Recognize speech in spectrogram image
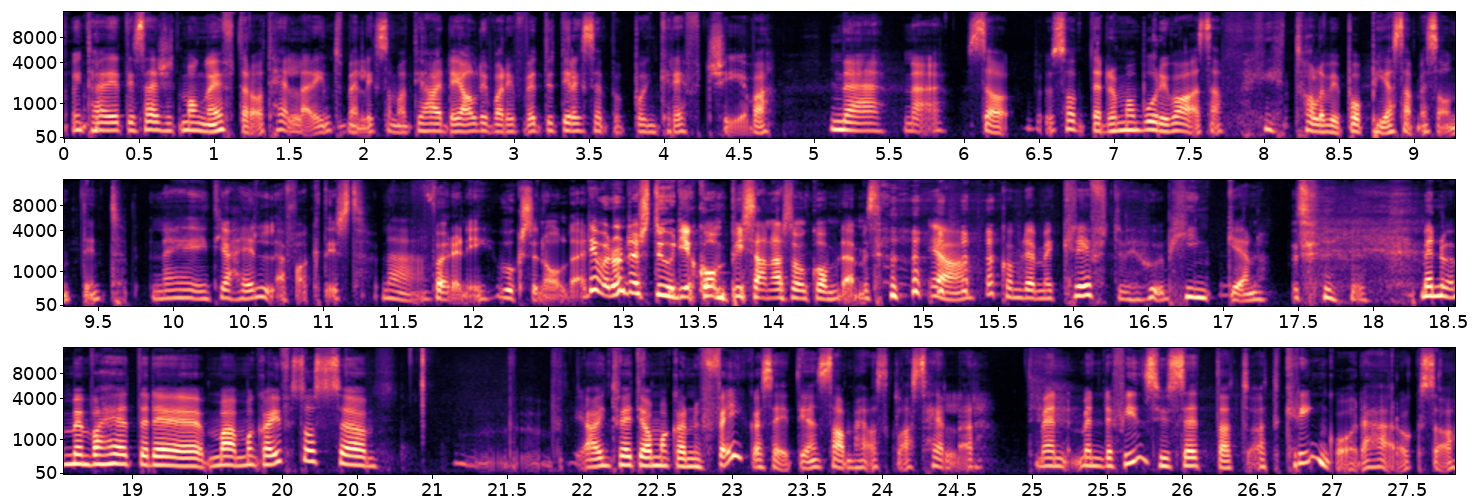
och inte har jag ätit särskilt många efteråt heller. Inte, men liksom att jag hade aldrig varit vet du, till exempel på en kräftskiva. Nej, nej. Så, sånt är det när man bor i Vasa. Inte håller vi på att pjäsa med sånt inte. Nej, inte jag heller faktiskt. Nej. Förrän i vuxen ålder. Det var de där studiekompisarna som kom där med... ja, kom där med kräfthinken. men, men vad heter det, man, man kan ju förstås... Ja, inte vet jag om man kan fejka sig till en samhällsklass heller. Men, men det finns ju sätt att, att kringgå det här också.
